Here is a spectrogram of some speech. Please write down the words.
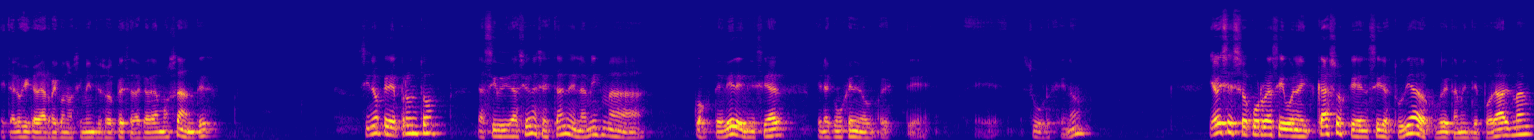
esta lógica de reconocimiento y sorpresa de la que hablamos antes, sino que de pronto las hibridaciones están en la misma coctelera inicial de la que un género este, surge, ¿no? Y a veces ocurre así, bueno, hay casos que han sido estudiados concretamente por Altman,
